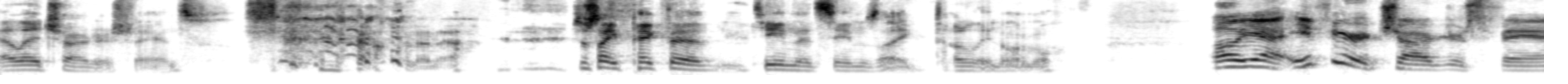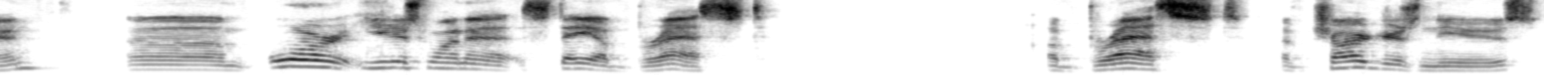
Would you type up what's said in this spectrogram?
LA Chargers fans. I don't know. Just like pick the team that seems like totally normal. Oh yeah, if you're a Chargers fan, um, or you just want to stay abreast, abreast of Chargers news,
